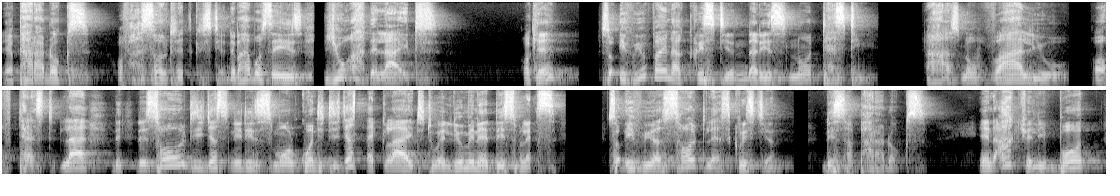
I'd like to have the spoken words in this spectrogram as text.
A paradox of a salted Christian. The Bible says, you are the light. Okay? So if you find a Christian that is not testing, has no value of test, like the, the salt is just needed small quantities, just like light to illuminate this place. So if you are saltless Christian, this is a paradox. And actually, both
